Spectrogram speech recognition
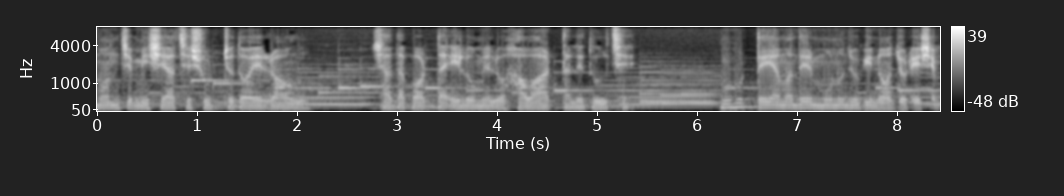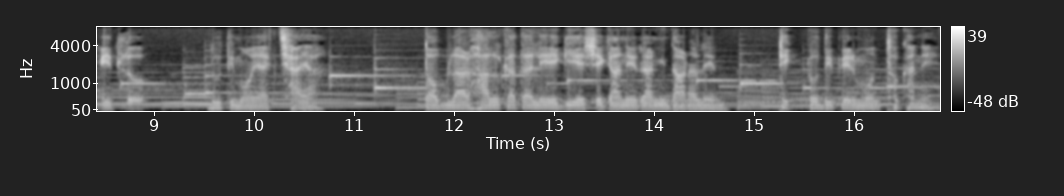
মঞ্চে মিশে আছে সূর্যোদয়ের রং, সাদা পর্দা এলোমেলো হাওয়ার তালে দুলছে। মুহূর্তে আমাদের মনোযোগী নজরে এসে বিঁধল দ্যুতিময় এক ছায়া। তবলার হালকা তালে এগিয়ে এসে গানের রানী দাঁড়ালেন ঠিক প্রদীপের মধ্যখানে।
